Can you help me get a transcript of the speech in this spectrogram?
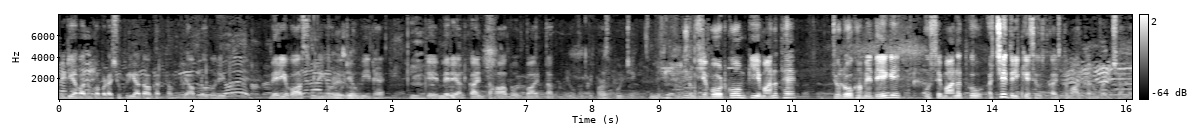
मीडिया वालों का बड़ा शुक्रिया अदा करता हूँ कि आप लोगों ने मेरी आवाज़ सुनी और मुझे उम्मीद है कि मेरे हल्का इंतहाब और बाहर तक लोगों के पास पहुँचेगी। ये वोट कौम की इमानत है। जो लोग हमें देंगे उस इमानत को अच्छे तरीके से उसका इस्तेमाल करूँगा इंशाल्लाह।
